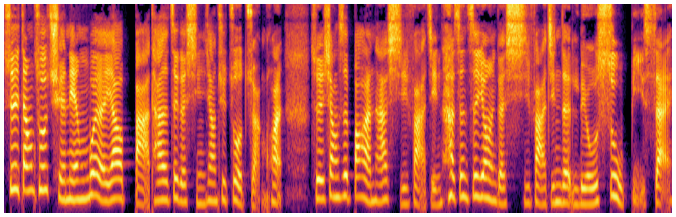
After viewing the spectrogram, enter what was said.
所以当初全全联为了要把他的这个形象去做转换，所以像是包含他洗发精，他甚至用一个洗发精的流速比赛，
